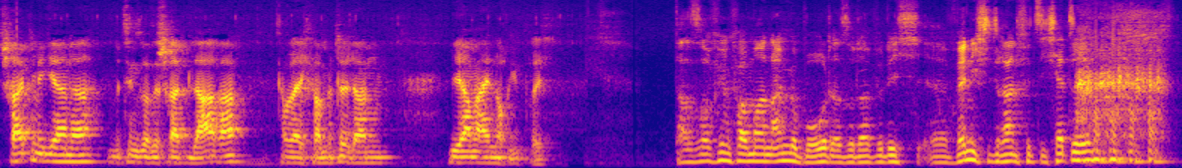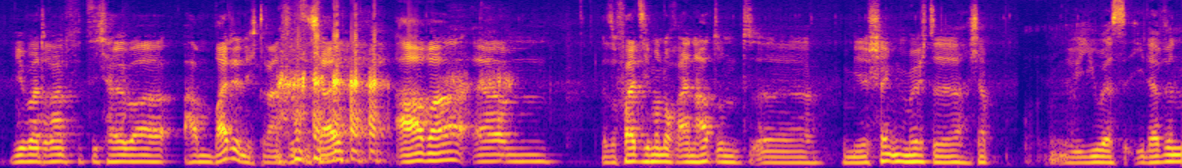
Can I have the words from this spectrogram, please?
schreibt mir gerne, beziehungsweise schreibt Lara oder ich vermittel dann. Wir haben einen noch übrig. Das ist auf jeden Fall mal ein Angebot. Also da würde ich, äh, wenn ich die 43 hätte, wir bei 43 halber haben beide nicht 43 halb. aber ähm, also falls jemand noch einen hat und äh, mir schenken möchte, ich habe US 11,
